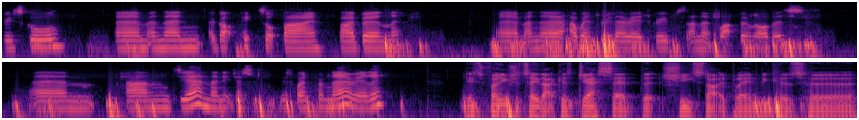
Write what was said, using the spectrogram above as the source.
through school. Um, and then I got picked up by by Burnley, um, and uh, I went through their age groups and at Blackburn Rovers. Um, and yeah, and then it just just went from there really. It's funny you should say that because Jess said that she started playing because her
